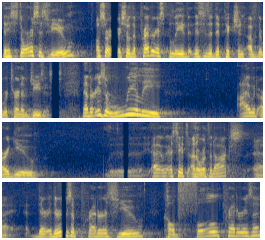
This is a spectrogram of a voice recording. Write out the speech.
The historicist view oh sorry so the preterists believe that this is a depiction of the return of jesus. Now there is a really i would argue uh, I say it's unorthodox. Uh, there, there's a preterist view called full preterism.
